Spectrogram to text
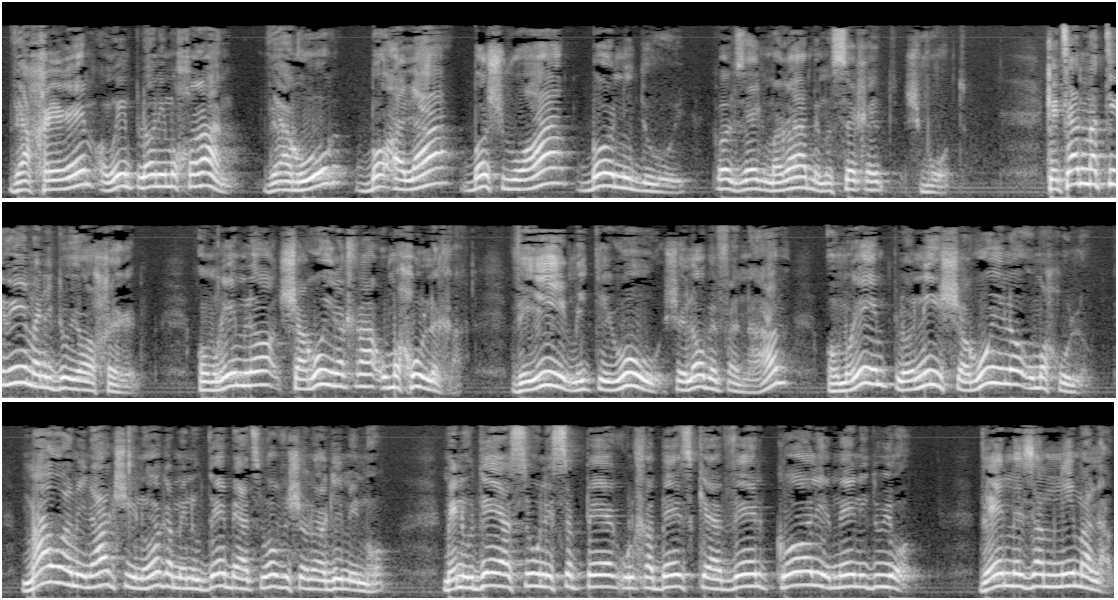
והחרם אומרים פלוני מוחרם, וארור בו עלה, בו שבועה, בו נידוי. כל זה גמרא במסכת שבועות. כיצד מתירים הנידוי או החרם? אומרים לו, שרוי לך ומחול לך. ואם התירו שלא בפניו, אומרים פלוני שרוי לו ומחול לו. מהו המנהג שינהוג המנודה בעצמו ושנוהגים עמו? מנודה אסור לספר ולכבס כאבל כל ימי נידויו, והם מזמנים עליו,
